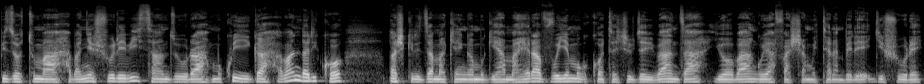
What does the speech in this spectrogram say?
bizotuma abanyeshuri bisanzura mu kwiga abandi ariko bashikiriza amakenga mu gihe amahera avuye mu gukotesha ibyo bibanza yobango yafasha mu iterambere ry'ishure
